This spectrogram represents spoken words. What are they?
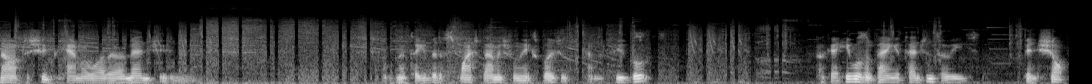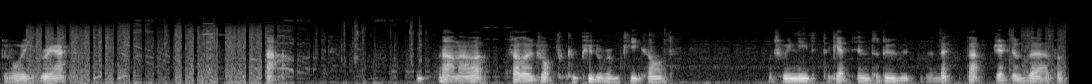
now I have to shoot the camera while there are men shooting me. I'm going to take a bit of splash damage from the explosion and a few bullets. Okay, he wasn't paying attention, so he's been shot before he could react. Ah, now that fellow dropped the computer room keycard, which we needed to get in to do the, the that objective there, but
